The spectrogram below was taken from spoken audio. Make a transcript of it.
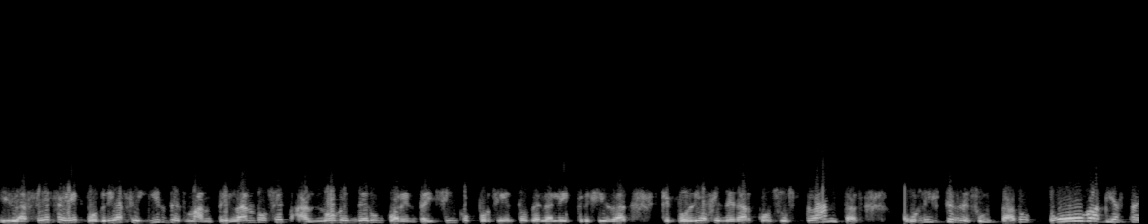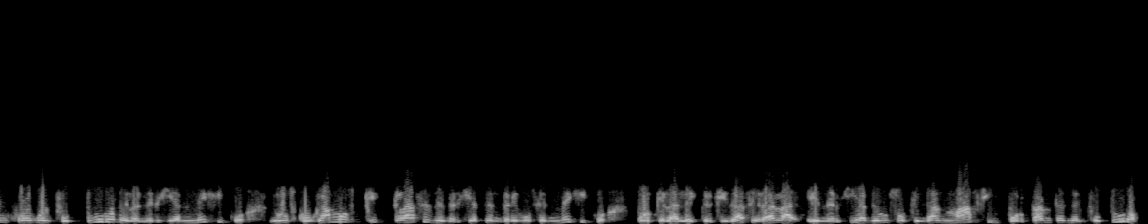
y la CFE podría seguir desmantelándose al no vender un 45% de la electricidad que podría generar con sus plantas. Con este resultado todavía está en juego el futuro de la energía en México. Nos jugamos qué clases de energía tendremos en México, porque la electricidad será la energía de uso final más importante en el futuro.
